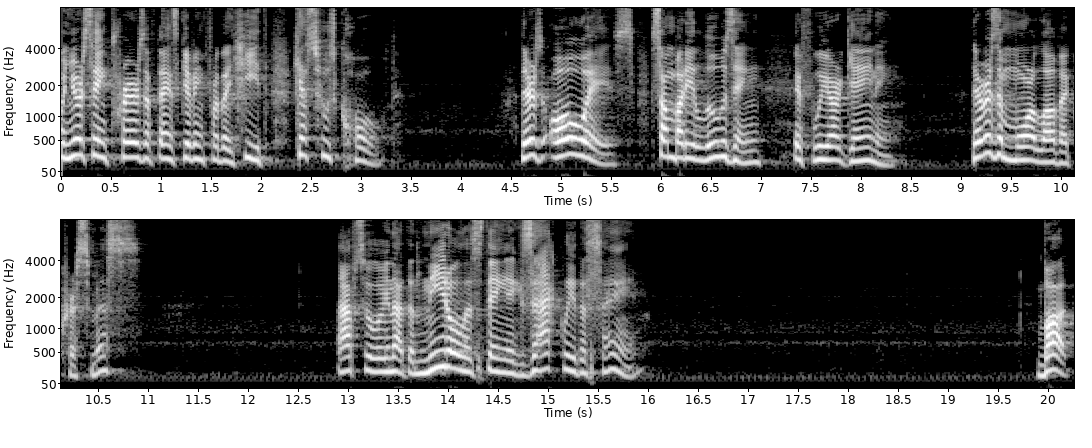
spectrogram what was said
When you're saying prayers of thanksgiving for the heat, guess who's cold? There's always somebody losing if we are gaining. There isn't more love at Christmas. Absolutely not. The needle is staying exactly the same. But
